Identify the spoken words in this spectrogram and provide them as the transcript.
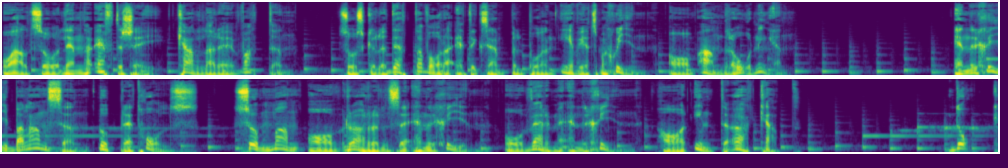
och alltså lämnar efter sig kallare vatten så skulle detta vara ett exempel på en evighetsmaskin av andra ordningen. Energibalansen upprätthålls. Summan av rörelseenergin och värmeenergin har inte ökat. Dock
